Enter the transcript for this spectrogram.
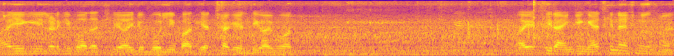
भाई ये लड़की बहुत अच्छी है भाई जो बोल नहीं पाती अच्छा खेलती भाई बहुत। भाई अच्छी रैंकिंग है इसकी नेशनल्स में।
